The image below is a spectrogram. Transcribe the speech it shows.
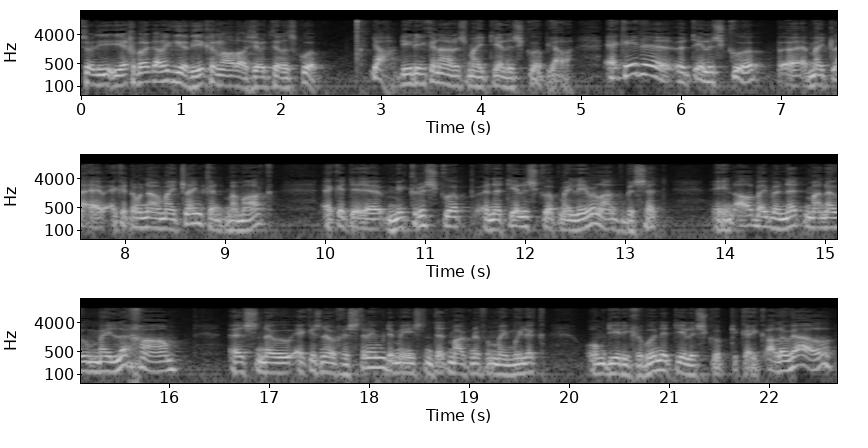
So die, jy gebruik eintlik die rekenaar as jou teleskoop. Ja, die rekenaar is my teleskoop, ja. Ek het 'n teleskoop, uh, my ek het nou my kleinkind maak. Ek het 'n mikroskoop en 'n teleskoop my lewe lank besit en albei benut, maar nou my liggaam is nou ek is nou gestremde mens en dit maak nou vir my moeilik om deur die gewone teleskoop te kyk. Alhoewel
